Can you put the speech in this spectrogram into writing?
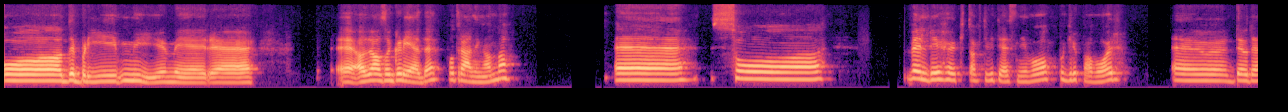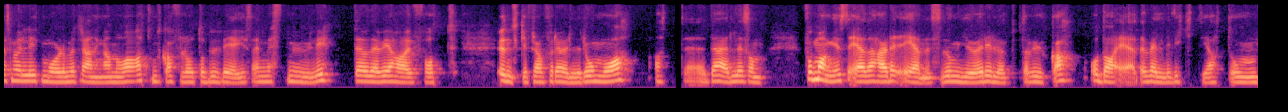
Og det blir mye mer eh, altså glede på treningene, da. Eh, så veldig høyt aktivitetsnivå på gruppa vår. Eh, det er jo det som er litt målet med treninga nå, at de skal få lov til å bevege seg mest mulig. Det er jo det vi har fått ønske fra foreldre om òg. Eh, liksom, for mange så er det her det eneste de gjør i løpet av uka. Og da er det veldig viktig at de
